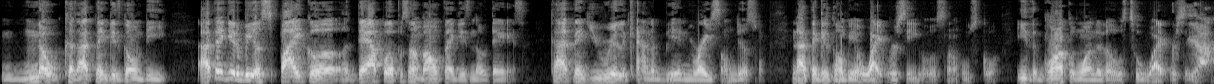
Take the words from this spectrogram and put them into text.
no because I think it's gonna be. I think it'll be a spike or a dap up or something. I don't think it's no dance. I think you really kind of been race on this one, and I think it's gonna be a white receiver or something who score either Gronk or one of those two white receivers. Yeah.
